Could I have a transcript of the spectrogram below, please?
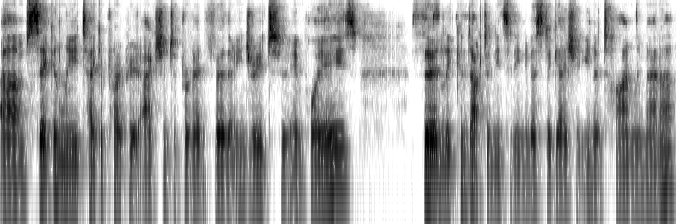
Um, secondly, take appropriate action to prevent further injury to employees. Thirdly, conduct an incident investigation in a timely manner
